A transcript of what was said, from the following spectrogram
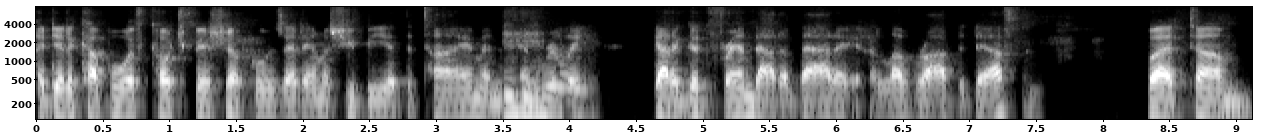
I did a couple with coach bishop who was at msub at the time and, mm-hmm. and really got a good friend out of that. I, I love Rob to death. And, but um,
